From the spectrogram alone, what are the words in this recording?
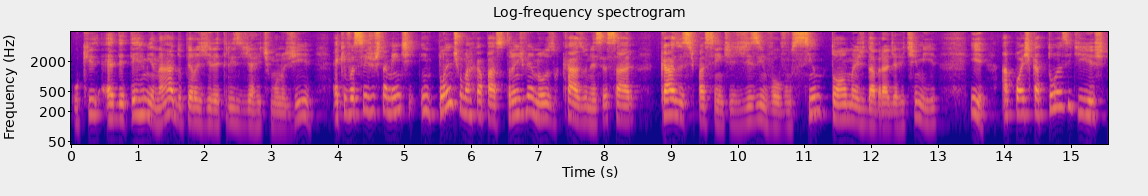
o que é determinado pelas diretrizes de arritmologia é que você justamente implante o marcapasso transvenoso, caso necessário, caso esses pacientes desenvolvam sintomas da bradiarritmia e, após 14 dias,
